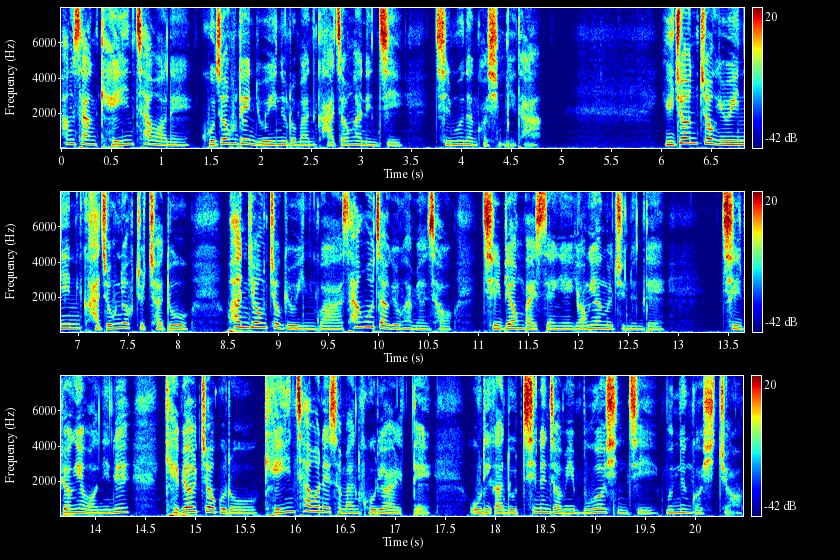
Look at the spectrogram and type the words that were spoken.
항상 개인 차원의 고정된 요인으로만 가정하는지 질문한 것입니다. 유전적 요인인 가족력조차도 환경적 요인과 상호작용하면서 질병 발생에 영향을 주는데 질병의 원인을 개별적으로 개인 차원에서만 고려할 때 우리가 놓치는 점이 무엇인지 묻는 것이죠.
